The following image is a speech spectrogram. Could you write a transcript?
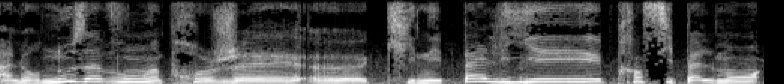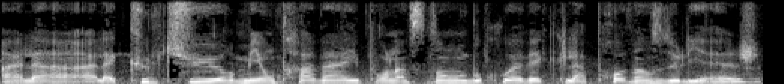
Alors nous avons un projet euh, qui n'est pas lié principalement à la, à la culture, mais on travaille pour l'instant beaucoup avec la province de Liège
